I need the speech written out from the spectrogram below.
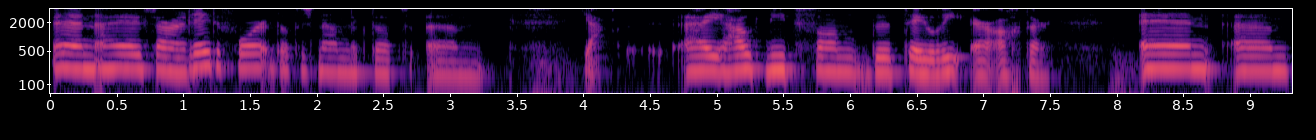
En hij heeft daar een reden voor. Dat is namelijk dat um, ja, hij houdt niet van de theorie erachter. En, um,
